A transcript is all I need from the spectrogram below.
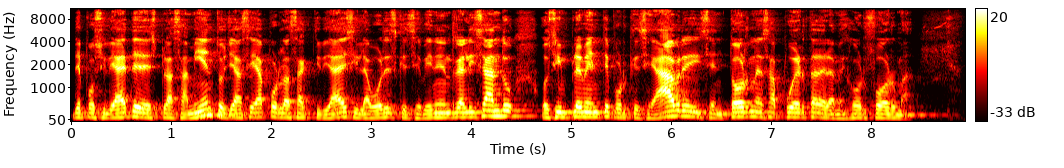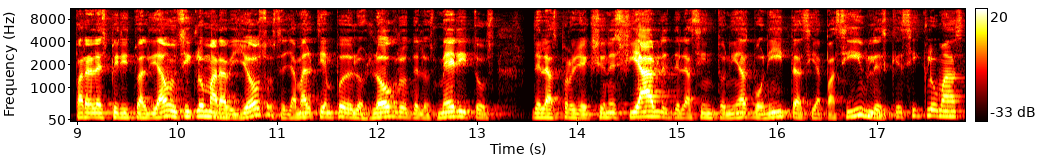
de posibilidades de desplazamiento, ya sea por las actividades y labores que se vienen realizando o simplemente porque se abre y se entorna esa puerta de la mejor forma. Para la espiritualidad un ciclo maravilloso, se llama el tiempo de los logros, de los méritos, de las proyecciones fiables, de las sintonías bonitas y apacibles. Qué ciclo más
